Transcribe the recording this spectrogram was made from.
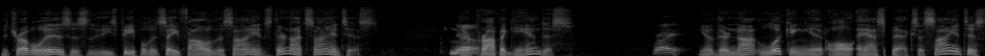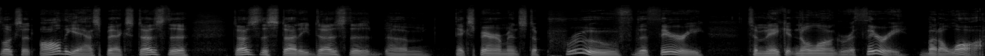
The trouble is, is these people that say follow the science, they're not scientists. No. They're propagandists. right? You know, they're not looking at all aspects. A scientist looks at all the aspects, does the does the study, does the um, experiments to prove the theory to make it no longer a theory but a law.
